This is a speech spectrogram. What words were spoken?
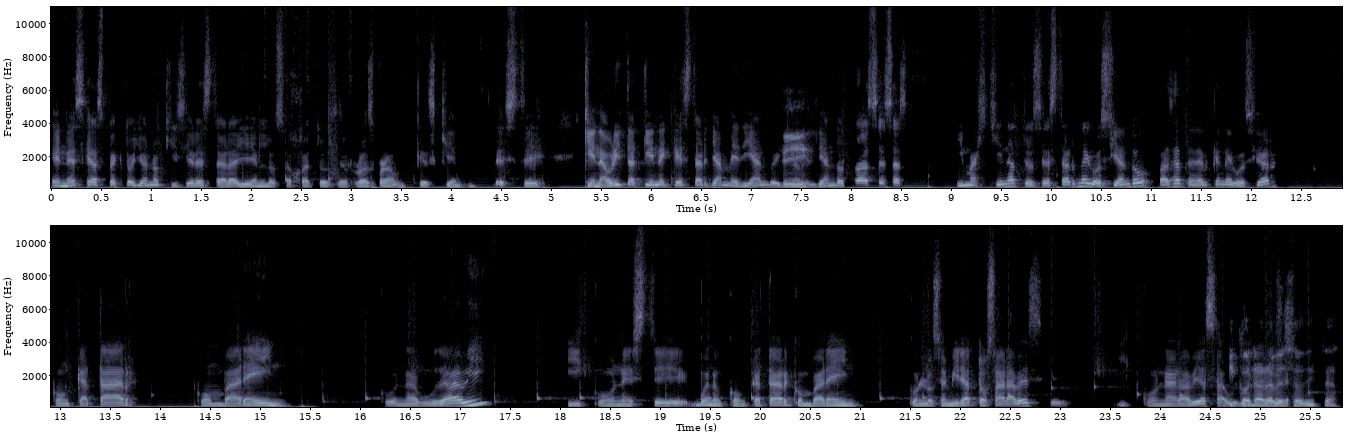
En ese aspecto yo no quisiera estar ahí en los zapatos de Ross Brown, que es quien, este, quien ahorita tiene que estar ya mediando y sí. todas esas. Imagínate, o sea, estar negociando, vas a tener que negociar con Qatar, con Bahrein, con Abu Dhabi y con este, bueno, con Qatar, con Bahrein, con los Emiratos Árabes y con Arabia Saudita. Y con Arabia Saudita.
